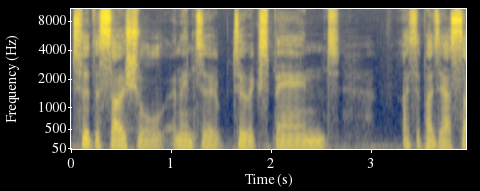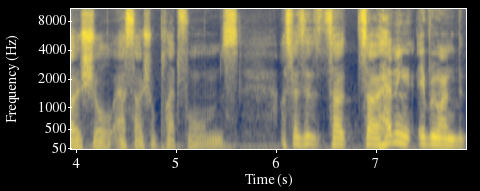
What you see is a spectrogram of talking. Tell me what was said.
to the social, and then to to expand, I suppose our social our social platforms. I suppose so. So having everyone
